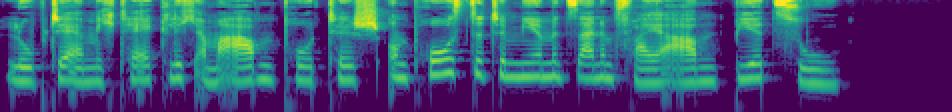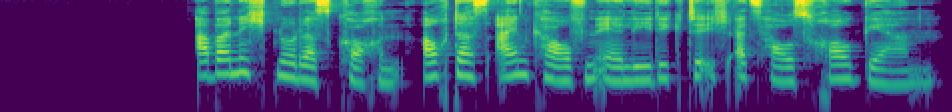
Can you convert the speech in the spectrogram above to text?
lobte er mich täglich am Abendbrottisch und prostete mir mit seinem Feierabendbier zu. Aber nicht nur das Kochen, auch das Einkaufen erledigte ich als Hausfrau gern.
